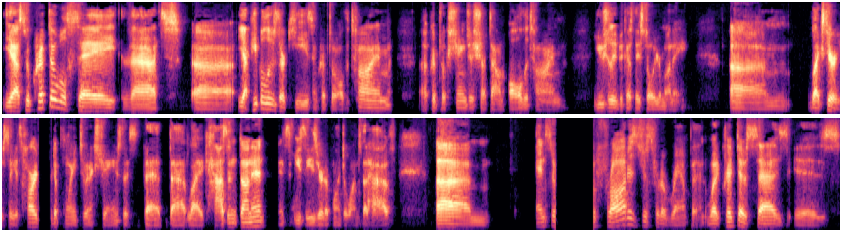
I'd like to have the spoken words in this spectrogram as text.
yeah, so crypto will say that uh, yeah, people lose their keys in crypto all the time uh, crypto exchanges shut down all the time, usually because they stole your money. Um, like seriously, it's hard to point to an exchange that's that that like hasn't done it. It's, it's easier to point to ones that have. Um, and so fraud is just sort of rampant. What crypto says is,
